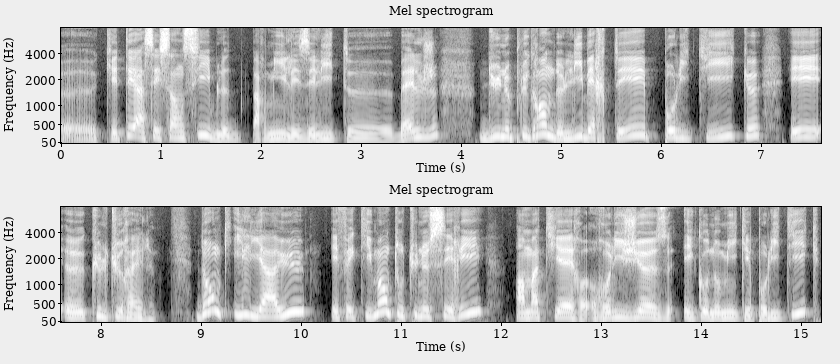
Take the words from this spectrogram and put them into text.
euh, qui était assez sensible parmi les élites euh, belges, d'une plus grande liberté politique et euh, culturelle. Donc il y a eu effectivement toute une série en matière religieuse, économique et politique,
